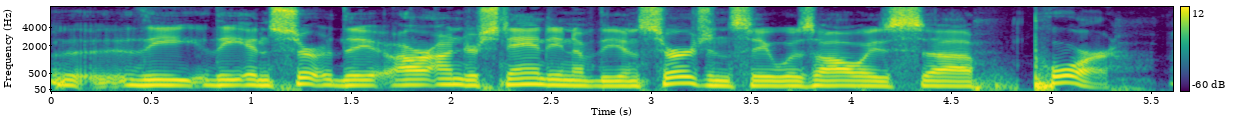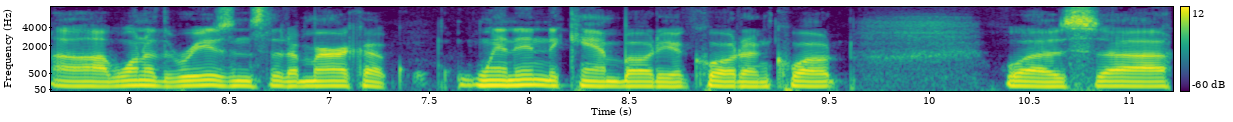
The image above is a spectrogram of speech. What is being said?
the the insur- the our understanding of the insurgency was always uh, poor. Uh, one of the reasons that America went into Cambodia, quote unquote, was uh,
